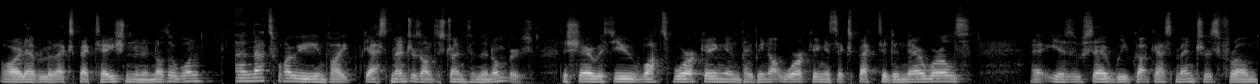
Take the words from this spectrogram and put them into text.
or level of expectation in another one. And that's why we invite guest mentors on to Strength in the Numbers, to share with you what's working and maybe not working as expected in their worlds. Uh, as we said, we've got guest mentors from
